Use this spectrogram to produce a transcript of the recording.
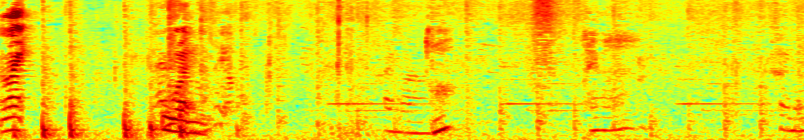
เอ้ยกวนใครมาใครมาใครมา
